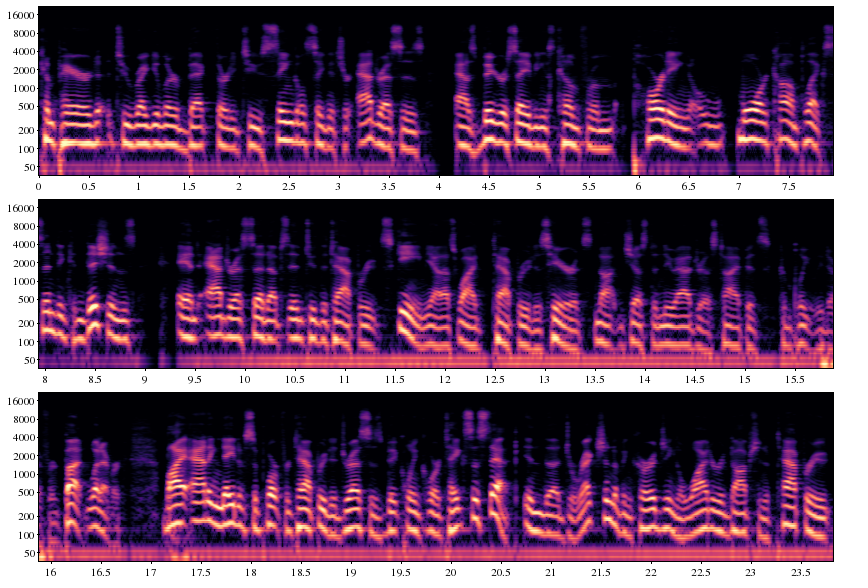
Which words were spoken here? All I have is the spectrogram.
compared to regular Bech32 single signature addresses, as bigger savings come from porting more complex sending conditions and address setups into the Taproot scheme. Yeah, that's why Taproot is here. It's not just a new address type, it's completely different. But whatever. By adding native support for Taproot addresses, Bitcoin Core takes a step in the direction of encouraging a wider adoption of Taproot.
